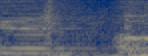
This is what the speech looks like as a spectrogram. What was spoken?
Oh.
